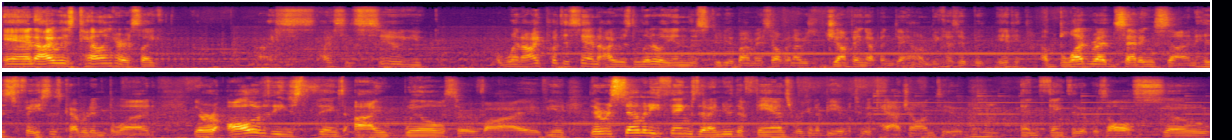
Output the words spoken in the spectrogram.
And. I was telling her, it's like, I said, Sue, you. When I put this in, I was literally in the studio by myself, and I was jumping up and down because it was it a blood red setting sun. His face is covered in blood. There are all of these things. I will survive. You, there were so many things that I knew the fans were going to be able to attach onto, mm-hmm. and think that it was all so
